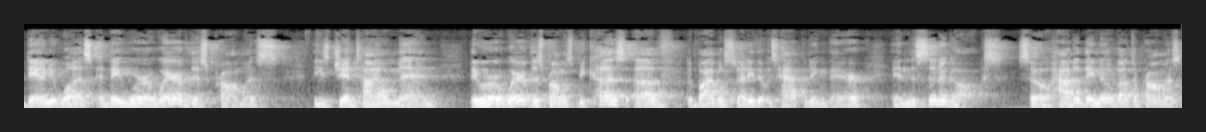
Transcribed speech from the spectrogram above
Daniel was, and they were aware of this promise, these Gentile men. They were aware of this promise because of the Bible study that was happening there in the synagogues. So, how did they know about the promise?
